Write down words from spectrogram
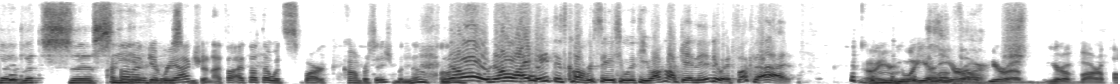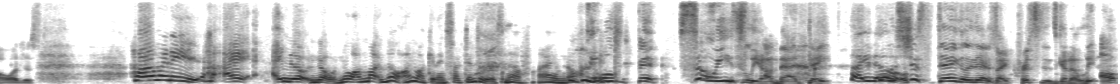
uh, let's uh, see. I thought I'd get reaction. I thought I thought that would spark conversation, but no. fine. No, no, I hate this conversation with you. I'm not getting into it. Fuck that. Oh, you're, well, yeah, you're a, you're a you're a VAR apologist. How many? I, I no, no, no. I'm not. No, I'm not getting sucked into this. No, I am not. we all fit so easily on that date. I It know. was just dangling there. It's like Kristin's gonna leap. Oh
